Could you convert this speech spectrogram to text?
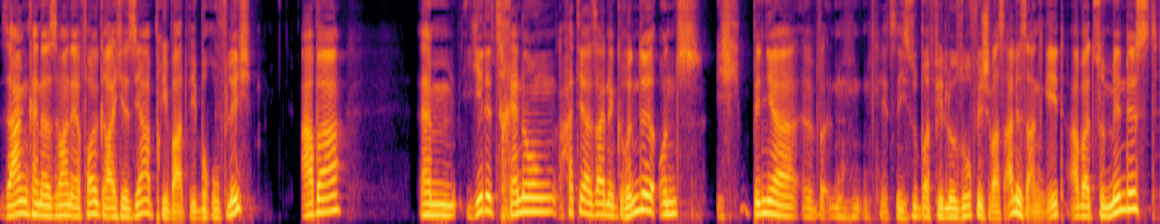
sagen kann, das war ein erfolgreiches Jahr, privat wie beruflich. Aber ähm, jede Trennung hat ja seine Gründe und ich bin ja äh, jetzt nicht super philosophisch, was alles angeht, aber zumindest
